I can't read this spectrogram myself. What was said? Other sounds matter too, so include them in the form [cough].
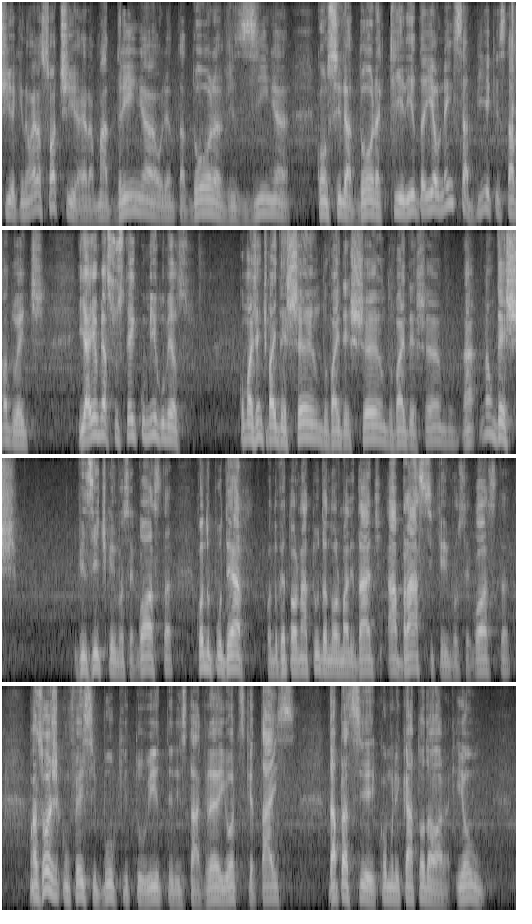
tia, que não era só tia, era madrinha, orientadora, vizinha, conciliadora, querida, e eu nem sabia que estava doente. E aí eu me assustei comigo mesmo. Como a gente vai deixando, vai deixando, vai deixando, né? não deixe. Visite quem você gosta. Quando puder, quando retornar tudo à normalidade, abrace quem você gosta. Mas hoje, com Facebook, Twitter, Instagram e outros que tais, dá para se comunicar toda hora. E eu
